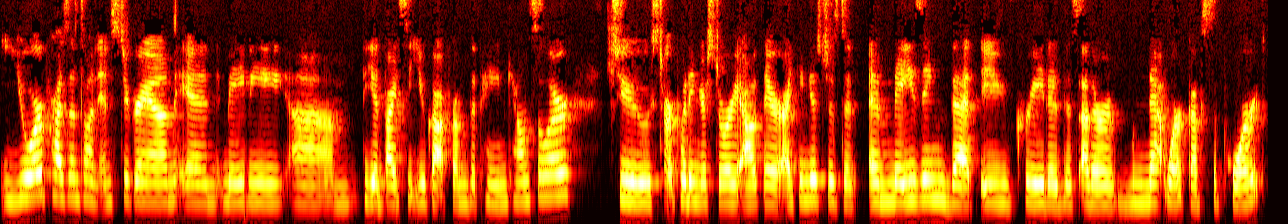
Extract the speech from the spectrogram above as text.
your presence on Instagram and maybe um, the advice that you got from the pain counselor to start putting your story out there. I think it's just an, amazing that you've created this other network of support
